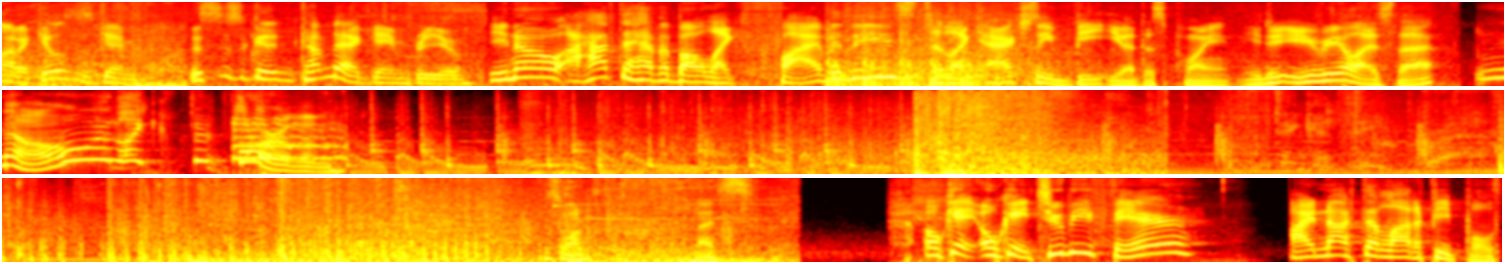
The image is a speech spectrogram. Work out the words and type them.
Lot of kills this game. This is a good comeback game for you. You know, I have to have about like five of these to like actually beat you at this point. You do, you realize that? No, like four of them. Take a deep breath. This one. Nice. Okay, okay, to be fair, I knocked a lot of people.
